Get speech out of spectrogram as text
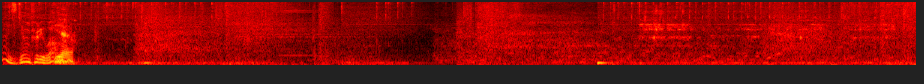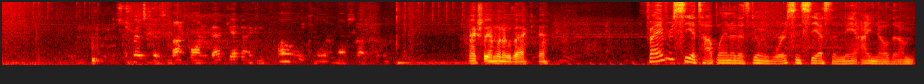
Oh, he's doing pretty well. Yeah. man. Not gone back yet. I can probably kill her most likely. Actually, I'm gonna go back. Yeah. If I ever see a top laner that's doing worse in CS than me, I know that I'm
